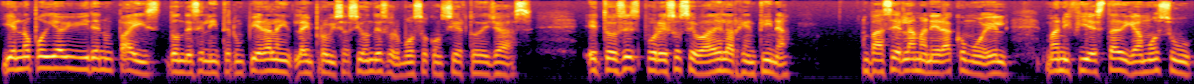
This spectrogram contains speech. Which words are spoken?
y él no podía vivir en un país donde se le interrumpiera la, improvisación de su hermoso concierto de jazz. Entonces, por eso se va de la Argentina. Va a ser la manera como él manifiesta, digamos, su,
